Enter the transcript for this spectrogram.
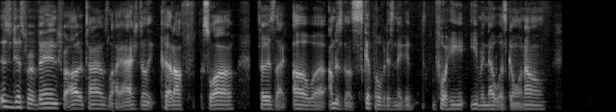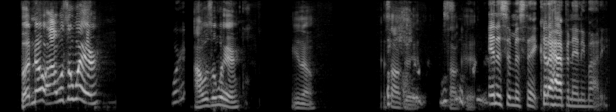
This is just revenge for all the times like I accidentally cut off Suave. So it's like, oh well, I'm just gonna skip over this nigga before he even know what's going on. But no, I was aware. we're I was aware. You know, it's all good. It's all good. innocent mistake. Could have happened to anybody.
